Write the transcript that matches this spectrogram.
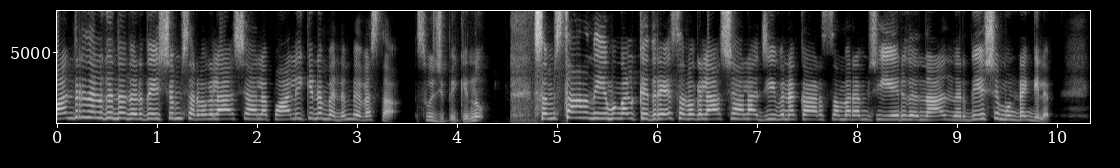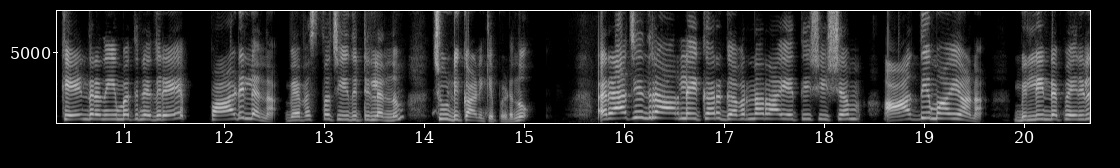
മന്ത്രി നൽകുന്ന നിർദ്ദേശം സർവകലാശാല പാലിക്കണമെന്നും വ്യവസ്ഥ സൂചിപ്പിക്കുന്നു. സംസ്ഥാന നിയമങ്ങൾക്കെതിരെ സർവകലാശാല ജീവനക്കാർ സമരം ചെയ്യരുതെന്ന നിർദ്ദേശമുണ്ടെങ്കിലും കേന്ദ്ര നിയമത്തിനെതിരെ പാടില്ലെന്ന വ്യവസ്ഥ ചെയ്തിട്ടില്ലെന്നും ചൂണ്ടിക്കാണിക്കപ്പെടുന്നു. രാജേന്ദ്ര ആർലേക്കർ ഗവർണറായി എത്തിയ ശേഷം ആദ്യമായാണ് ബില്ലിന്റെ പേരിൽ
